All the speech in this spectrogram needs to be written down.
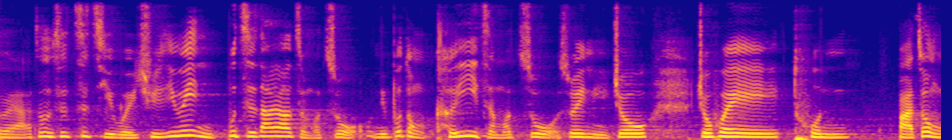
对啊，这种是自己委屈，因为你不知道要怎么做，你不懂可以怎么做，所以你就就会吞，把这种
